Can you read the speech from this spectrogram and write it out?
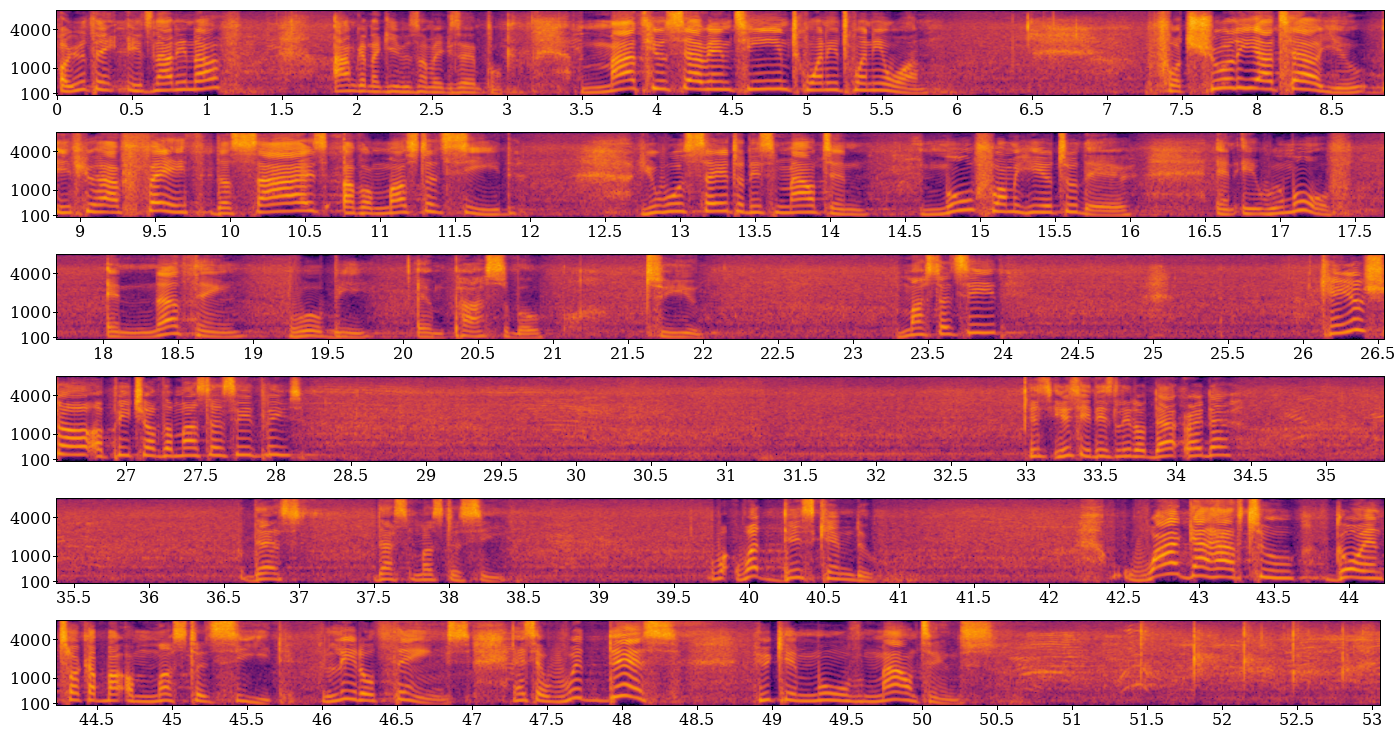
Oh, you think it's not enough? I'm going to give you some example. Matthew 17, 20, 21. For truly I tell you, if you have faith the size of a mustard seed, you will say to this mountain, Move from here to there, and it will move, and nothing will be impossible to you mustard seed? Can you show a picture of the mustard seed, please? You see this little dot right there? That's, that's mustard seed. What, what this can do? Why God have to go and talk about a mustard seed, little things, and say, with this, you can move mountains.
